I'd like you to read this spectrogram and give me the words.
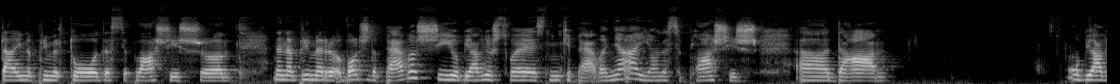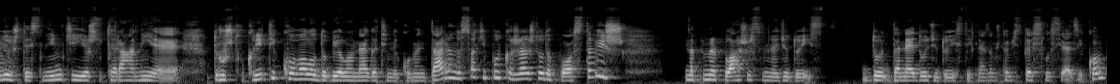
Da li, na primjer, to da se plašiš, eh, da, na primjer, voliš da pevaš i objavljaš svoje snimke pevanja i onda se plašiš uh, da objavljuješ te snimke jer su te ranije društvo kritikovalo, dobijalo negativne komentare, onda svaki put kad želiš to da postaviš, na primjer, plašiš se da neđe do ist, do, da ne dođe do istih, ne znam šta mi se desilo s jezikom.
